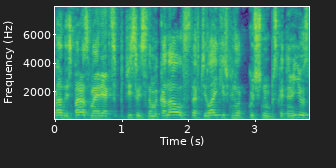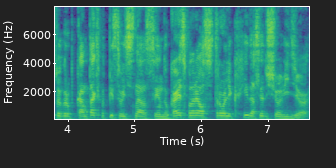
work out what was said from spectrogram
Ладно, если понравилась моя реакция, подписывайтесь на мой канал, ставьте лайки, жмите на чтобы не пропускать новые видео, свою группу ВКонтакте, подписывайтесь на Сындука, если понравился этот ролик, и до следующего видео.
